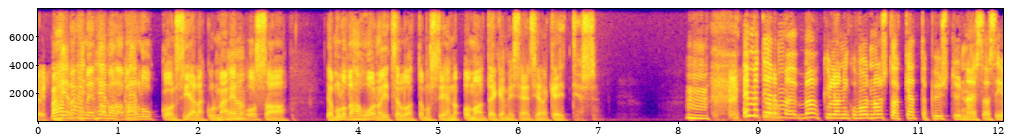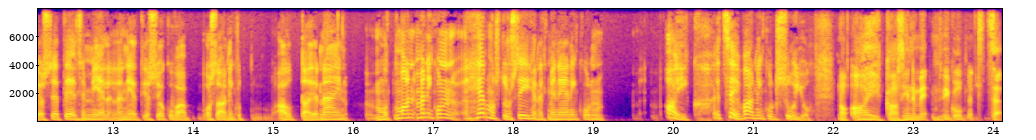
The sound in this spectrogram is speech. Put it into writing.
Okei. Okay. Mähän, Her- mähän menen her- tavallaan her- vähän lukkoon siellä, kun mä en Joo. osaa. Ja mulla on vähän huono itseluottamus siihen omaan tekemiseen siellä keittiössä. Mm. En mä tiedä, mä, mä kyllä niin kuin voin nostaa kättä pystyyn näissä asioissa ja teen sen mielelläni, että jos joku vaan osaa niin kuin auttaa ja näin. Mutta mä, mä niin kuin hermostun siihen, että menee niin kuin aikaa. Että se ei vaan niin kuin suju. No aikaa, siinä me, niinku, sä,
